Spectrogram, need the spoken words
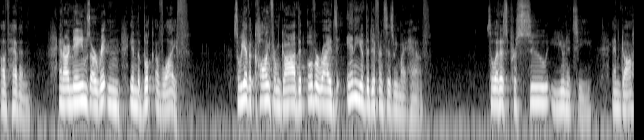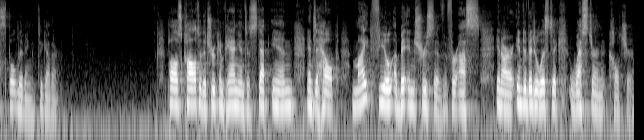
of heaven, and our names are written in the book of life. So we have a calling from God that overrides any of the differences we might have. So let us pursue unity and gospel living together. Paul's call to the true companion to step in and to help might feel a bit intrusive for us in our individualistic Western culture.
